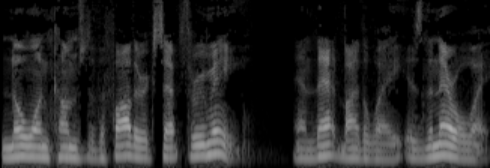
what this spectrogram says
No one comes to the Father except through me." And that, by the way, is the narrow way.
